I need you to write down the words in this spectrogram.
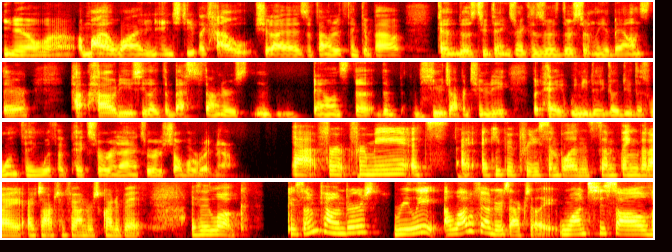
you know, uh, a mile wide and inch deep? Like, how should I, as a founder, think about those two things, right? Because there's, there's certainly a balance there how, how do you see like the best founders balance the the huge opportunity but hey we need to go do this one thing with a picks or an axe or a shovel right now yeah for for me it's i, I keep it pretty simple and it's something that i i talk to founders quite a bit i say look because some founders really a lot of founders actually want to solve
